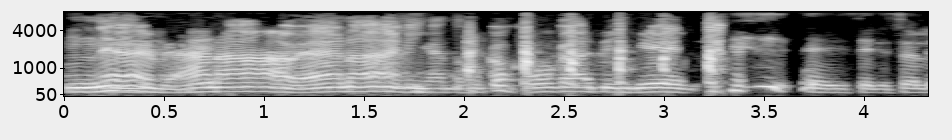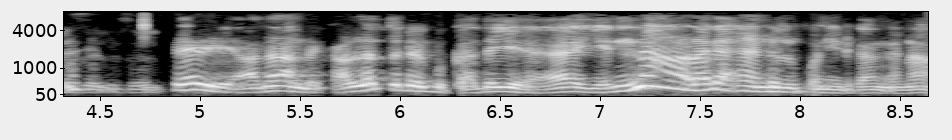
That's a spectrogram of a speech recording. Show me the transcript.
வேணாம் வேணாம் நீங்க அந்த பக்கம் போகாதீங்க. சரி சரி சொல்லு சொல்லு சொல்லு. சரி அதான் அந்த கள்ளத்தொடர்பு கதைய என்ன அழகா ஹேண்டில் பண்ணிருக்காங்கன்னா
